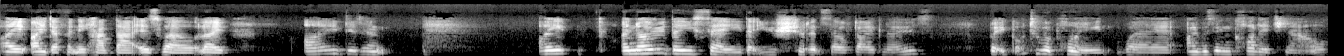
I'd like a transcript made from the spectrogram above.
I I definitely had that as well. Like I didn't I I know they say that you shouldn't self-diagnose, but it got to a point where I was in college now,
